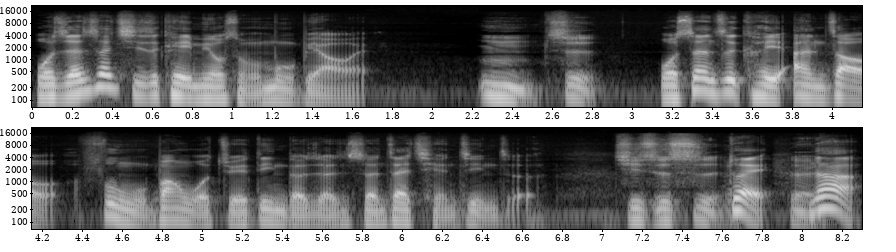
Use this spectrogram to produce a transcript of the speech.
我人生其实可以没有什么目标，哎，嗯，是我甚至可以按照父母帮我决定的人生在前进着。其实是对，对，那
